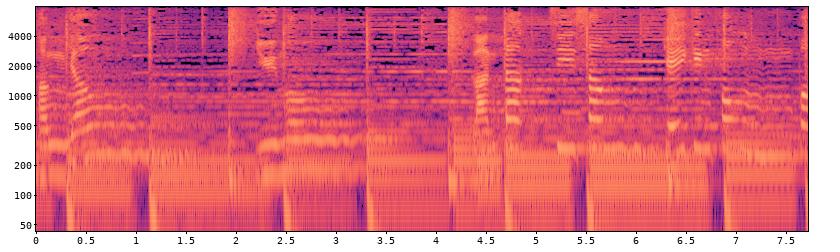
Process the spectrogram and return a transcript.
朋友。如雾，难难得知心，几经风暴，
